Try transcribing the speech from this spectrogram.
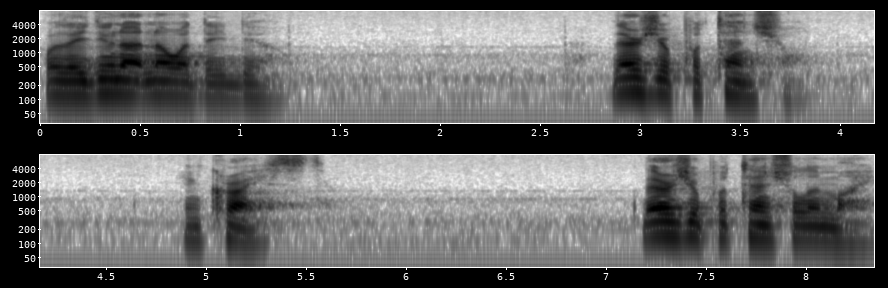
for they do not know what they do. There's your potential in Christ. There's your potential in mine.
